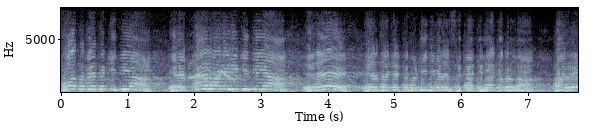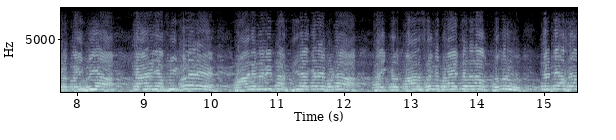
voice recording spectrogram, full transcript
ਬਹੁਤ ਮਿਹਨਤ ਕੀਤੀ ਆ। ਇਹਨੇ ਪਹਿਲਵਾਨੀ ਵੀ ਕੀਤੀ ਆ। ਇਹਨੇ ਫੇਰ ਜਾ ਕੇ ਕਬੱਡੀ ਚ ਕਰੇ ਸਿੱਕਾ ਕਿੰਨਾ ਕਬਰੂਗਾ ਆ ਰੇਡ ਪਈ ਹੋਈ ਆ। ਚਾਰ ਜਾਫੀ ਖੜੇ ਨੇ। ਬਾਜਨ ਦੀ ਧਰਤੀ ਦਾ ਕਰੇ ਮੁੰਡਾ ਭਾਈ ਕਿਰਪਾਲ ਸਿੰਘ ਬੜਾਏ ਤੇ ਉਹਦਾ ਖੁਬਰੂ ਹੋਇਆ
